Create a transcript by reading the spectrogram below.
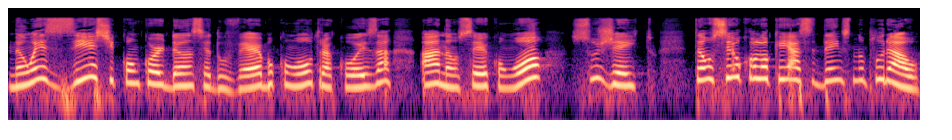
Não existe concordância do verbo com outra coisa a não ser com o sujeito. Então, se eu coloquei acidentes no plural,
